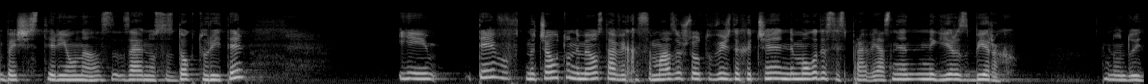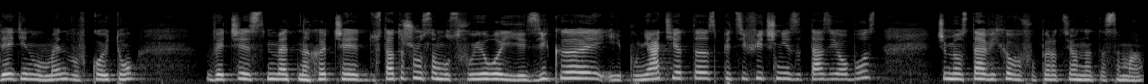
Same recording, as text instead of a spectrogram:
беше стерилна заедно с докторите. И те в началото не ме оставяха сама, защото виждаха, че не мога да се справя. Аз не, не ги разбирах. Но дойде един момент, в който вече сметнаха, че достатъчно съм освоила и езика, и понятията специфични за тази област, че ме оставиха в операционната сама.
